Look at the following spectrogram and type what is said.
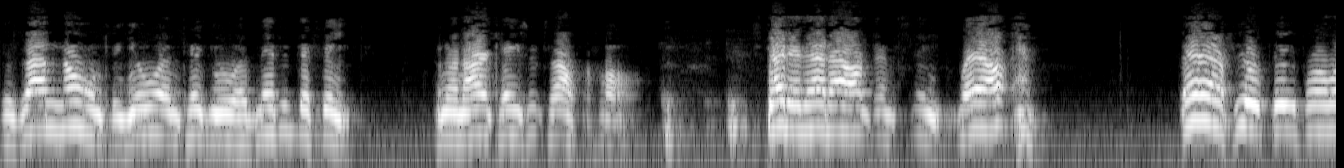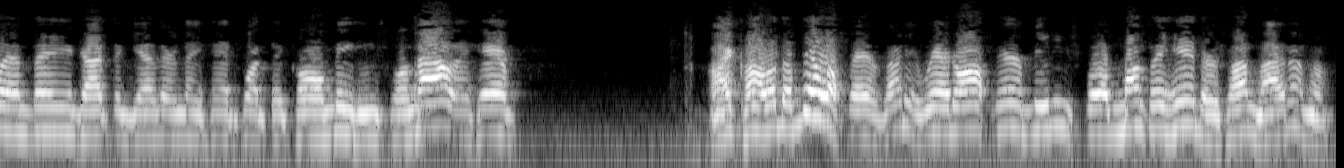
is unknown to you until you admit defeat. And in our case, it's alcohol. Study that out and see. Well, there had a few people and they got together and they had what they call meetings. Well, now they have, I call it a bill of fare. Read off their meetings for a month ahead or something. I don't know.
